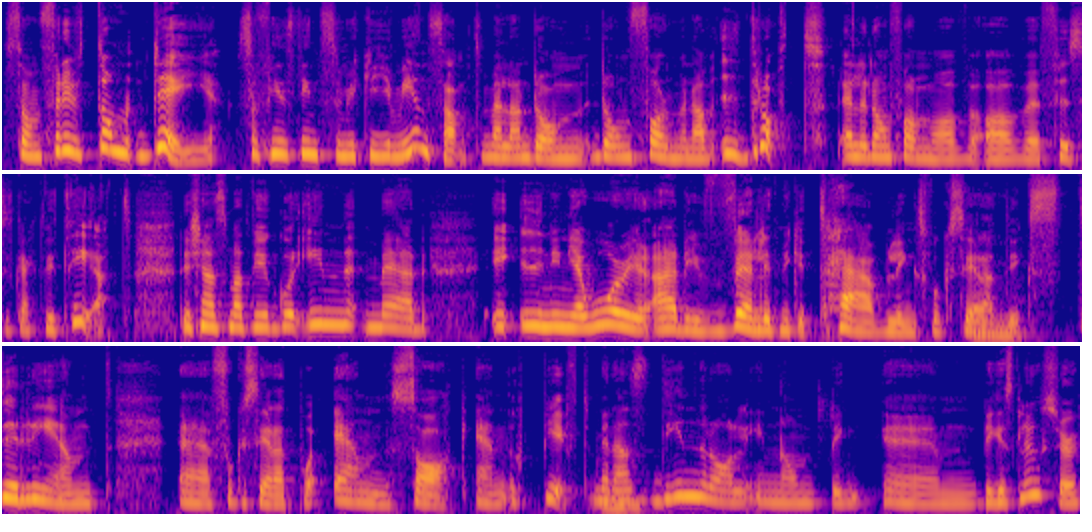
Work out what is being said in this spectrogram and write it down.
som förutom dig så finns det inte så mycket gemensamt mellan de, de formerna av idrott eller de former av, av fysisk aktivitet. Det känns som att vi går in med, i, i Ninja Warrior är det ju väldigt mycket tävlingsfokuserat, mm. extremt eh, fokuserat på en sak, en uppgift. Medan mm. din roll inom Big, eh, Biggest Loser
